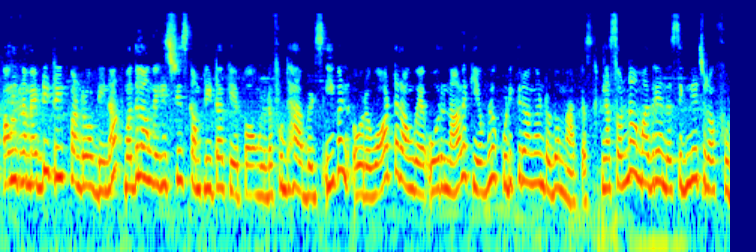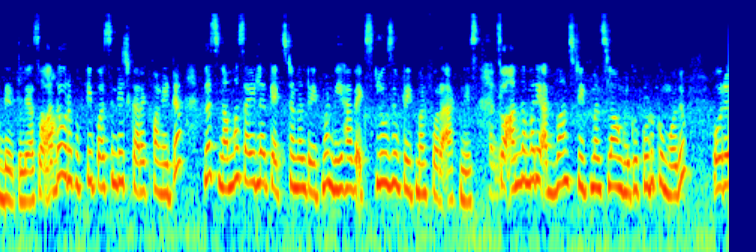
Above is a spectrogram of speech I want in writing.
அவங்களுக்கு நம்ம எப்படி ட்ரீட் பண்றோம் அப்படின்னா முதல்ல அவங்க ஹிஸ்ட்ரிஸ் கம்ப்ளீட்டா கேட்போம் அவங்களோட ஃபுட் ஹேபிட்ஸ் ஈவன் ஒரு வாட்டர் அவங்க ஒரு நாளைக்கு எவ்வளவு குடிக்கிறாங்கன்றதும் மேட்டர்ஸ் நான் சொன்ன மாதிரி அந்த சிக்னேச்சர் ஆஃப் ஃபுட் இருக்கு இல்லையா? ஸோ அதை ஒரு ஃபிஃப்டி பர்சன்டேஜ் கரெக்ட் பண்ணிட்டு ப்ளஸ் நம்ம சைடில் இருக்க external treatment we have exclusive treatment for acnes so அந்த மாதிரி அட்வான்ஸ் ட்ரீட்மெண்ட்ஸ்லாம் அவங்களுக்கு கொடுக்கும்போது ஒரு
